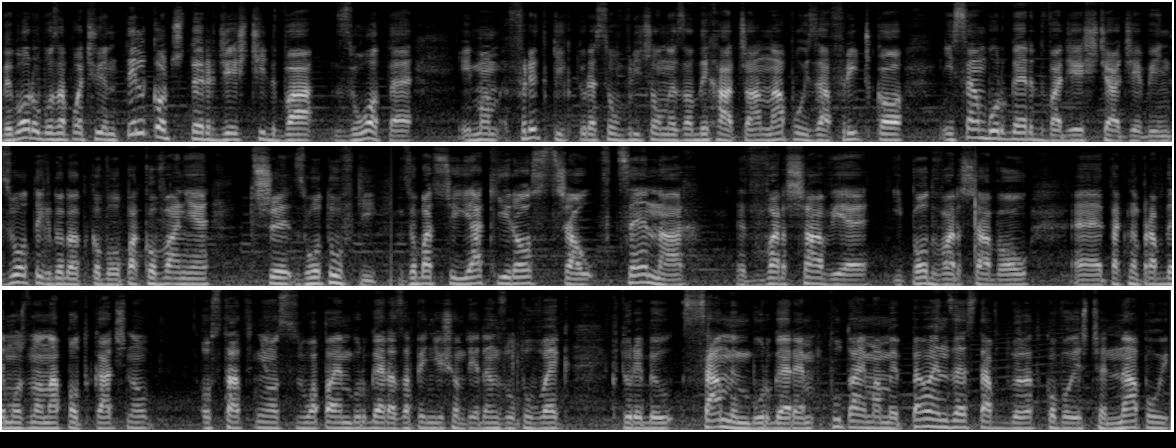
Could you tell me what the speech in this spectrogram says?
wyboru, bo zapłaciłem tylko 42 zł i mam frytki, które są wliczone za dychacza, napój za friczko i sam burger 29 zł, dodatkowo opakowanie 3 złotówki. Zobaczcie jaki rozstrzał w cenach w Warszawie i pod Warszawą e, tak naprawdę można napotkać. No, ostatnio złapałem burgera za 51 złotówek, który był samym burgerem. Tutaj mamy pełen zestaw, dodatkowo jeszcze napój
